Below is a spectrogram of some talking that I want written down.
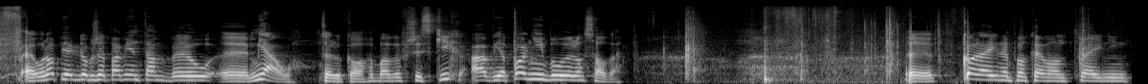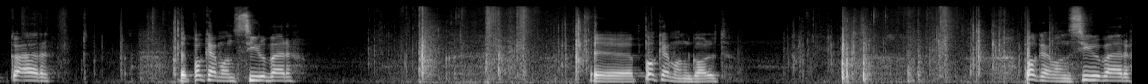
W Europie, jak dobrze pamiętam, był y, miał tylko chyba we wszystkich, a w Japonii były losowe. Y, Kolejny Pokémon Training Card. y, Pokémon Silver. y, Pokémon Gold. Pokémon Silver.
